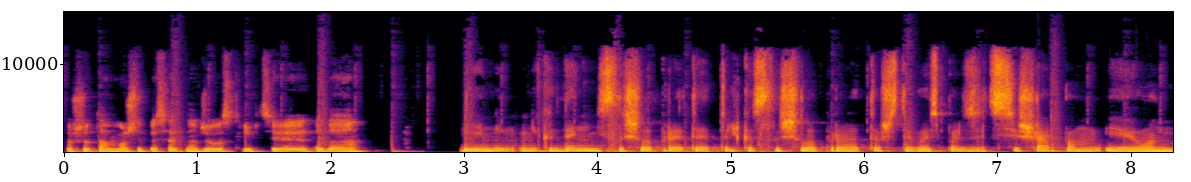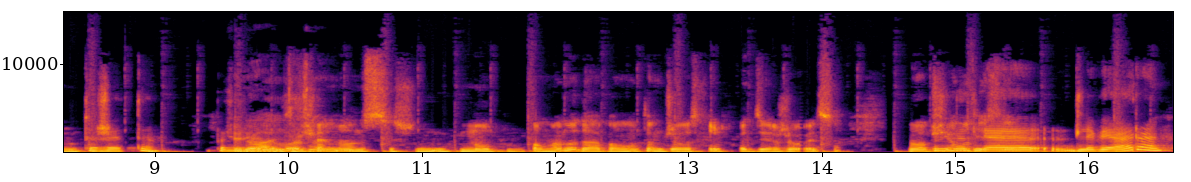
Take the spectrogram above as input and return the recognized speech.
То, что там можно писать на JavaScript, это да. Я ни, никогда не слышала про это, я только слышала про то, что его используют с C-Sharp, и он mm. тоже это да, изначально он, ну, по-моему, да, по-моему, там JavaScript поддерживается. Ну, вообще, вот для, если... для VR?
